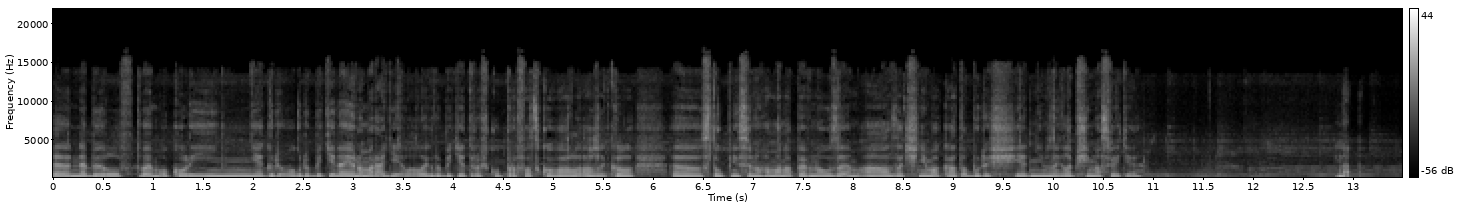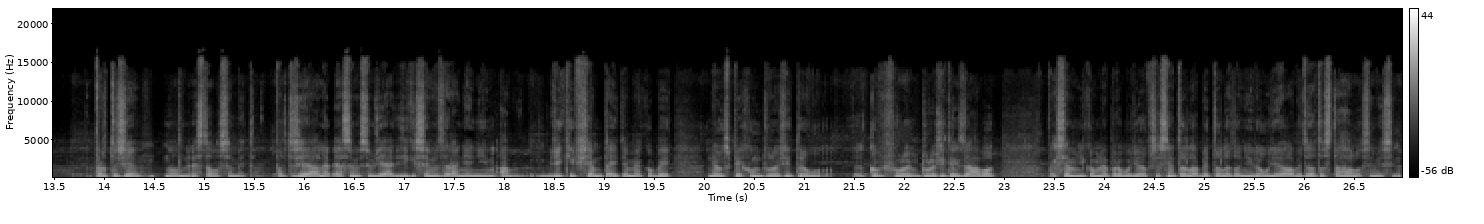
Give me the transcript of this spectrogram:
Eh, nebyl v tvém okolí někdo, kdo by ti nejenom radil, ale kdo by tě trošku profackoval a řekl, eh, stoupni si nohama na pevnou zem a začni makat a budeš jedním z nejlepším na světě? Protože no, nestalo se mi to. Protože já, já si myslím, že já díky svým zraněním a díky všem tady těm jakoby neúspěchům důležitou, jako důležitý závod, tak jsem nikomu neprobudil přesně tohle, aby tohle to někdo udělal, aby to za to stálo, si myslím.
